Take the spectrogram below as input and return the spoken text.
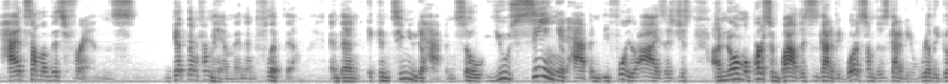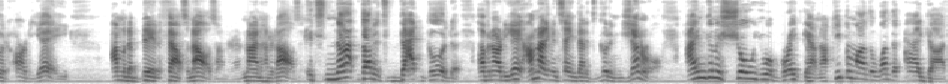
had some of his friends get them from him, and then flip them. And then it continued to happen. So you seeing it happen before your eyes as just a normal person, wow, this has got to be worth something. This has got to be a really good RDA. I'm going to bid $1,000 on it or $900. It's not that it's that good of an RDA. I'm not even saying that it's good in general. I'm going to show you a breakdown. Now, keep in mind the one that I got,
